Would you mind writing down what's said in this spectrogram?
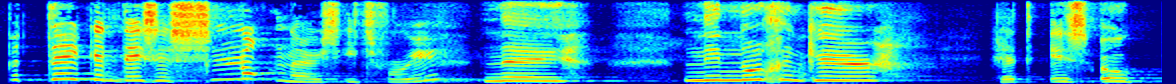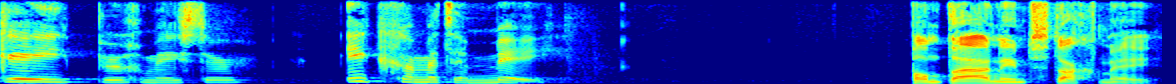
Betekent deze snotneus iets voor u? Nee, niet nog een keer. Het is oké, burgemeester. Ik ga met hem mee. Pantaar neemt Stag mee.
